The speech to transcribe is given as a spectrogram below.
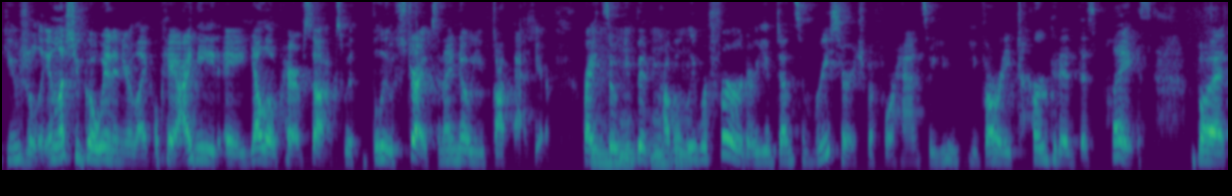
usually unless you go in and you're like, "Okay, I need a yellow pair of socks with blue stripes and I know you've got that here." Right? Mm-hmm, so you've been mm-hmm. probably referred or you've done some research beforehand, so you you've already targeted this place. But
